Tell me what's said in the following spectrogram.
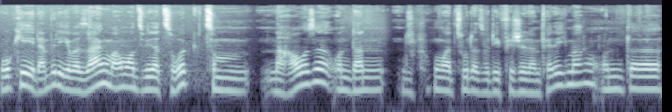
Okay, dann würde ich aber sagen, machen wir uns wieder zurück zum nach Hause und dann gucken wir zu, dass wir die Fische dann fertig machen. Und äh,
